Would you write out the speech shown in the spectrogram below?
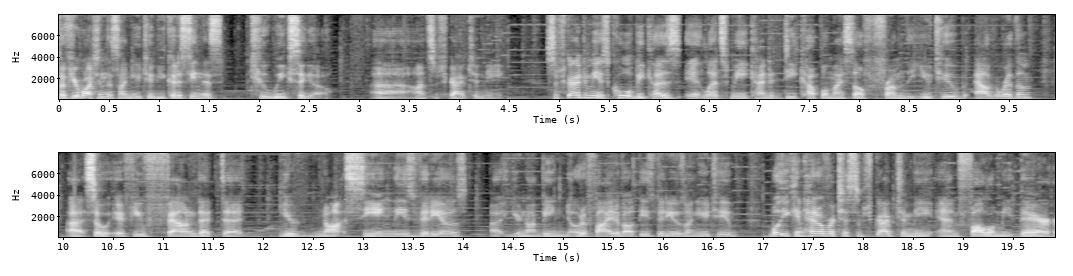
So if you're watching this on YouTube, you could have seen this two weeks ago uh, on Subscribe to Me. Subscribe to me is cool because it lets me kind of decouple myself from the YouTube algorithm. Uh, so if you've found that uh, you're not seeing these videos, uh, you're not being notified about these videos on YouTube, well, you can head over to subscribe to me and follow me there,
